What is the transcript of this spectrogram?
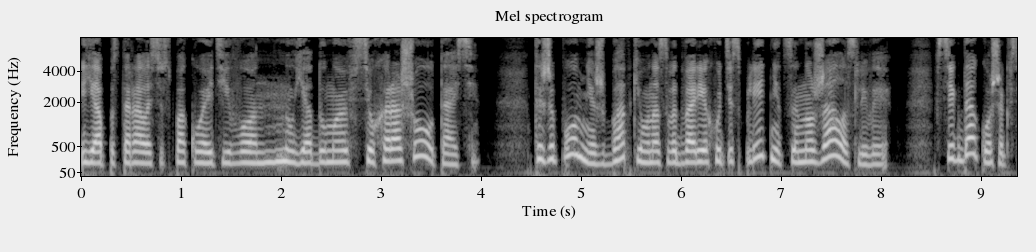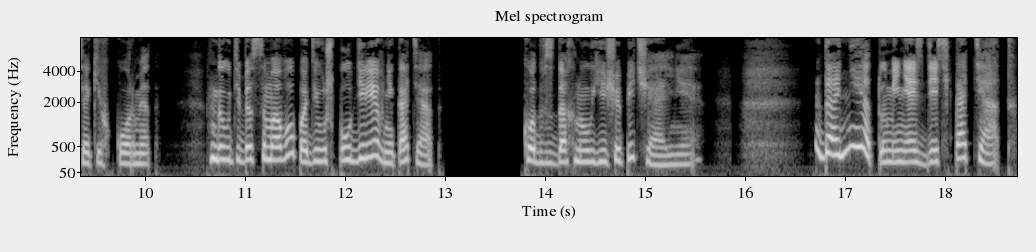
Я постаралась успокоить его. Ну, я думаю, все хорошо у Таси. Ты же помнишь, бабки у нас во дворе хоть и сплетницы, но жалостливые. Всегда кошек всяких кормят. Да у тебя самого, поди уж полдеревни котят. Кот вздохнул еще печальнее. Да нет у меня здесь котят.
